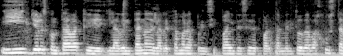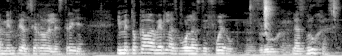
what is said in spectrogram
Y yo les contaba que la ventana de la recámara principal de ese departamento daba justamente al Cerro de la Estrella. Y me tocaba ver las bolas de fuego, Las brujas. las brujas.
